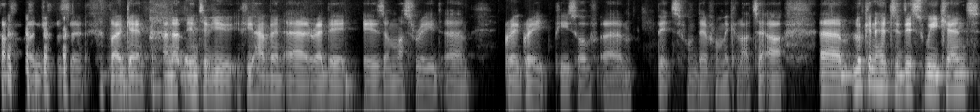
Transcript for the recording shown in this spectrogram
Hundred percent. But again, another interview. If you haven't uh, read it, is a must read. Um, great, great piece of um, bits from there from Mikel Arteta. Um, looking ahead to this weekend,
